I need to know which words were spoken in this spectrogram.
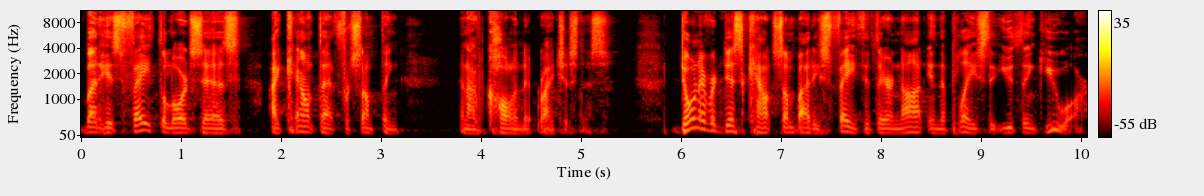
But his faith, the Lord says, I count that for something and I'm calling it righteousness. Don't ever discount somebody's faith if they're not in the place that you think you are.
